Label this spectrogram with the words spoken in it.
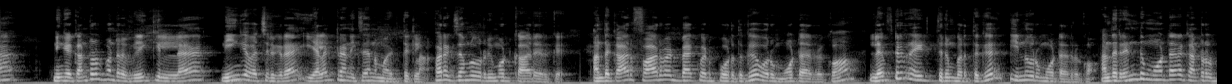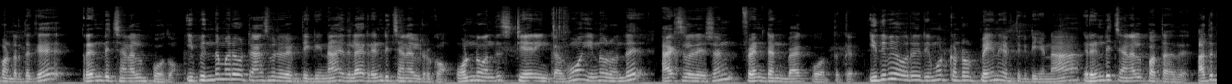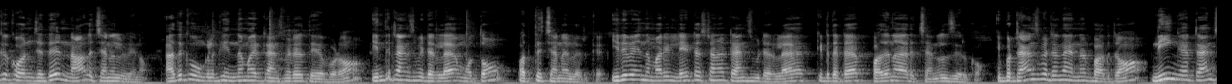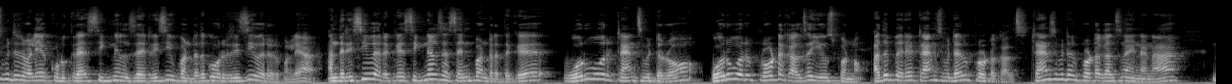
நீங்கள் கண்ட்ரோல் பண்ணுற வெஹிக்கிளில் நீங்கள் வச்சிருக்கிற எலக்ட்ரானிக்ஸை நம்ம எடுத்துக்கலாம். ஃபார் எக்ஸாம்பிள் ஒரு ரிமோட் கார் இருக்குது அந்த கார் ஃபார்வர்ட் பேக்வர்ட் போகிறதுக்கு ஒரு மோட்டார் இருக்கும். லெஃப்ட் ரைட் திரும்புறதுக்கு இன்னொரு மோட்டார் இருக்கும். அந்த ரெண்டு மோட்டாரை கண்ட்ரோல் பண்ணுறதுக்கு ரெண்டு சேனல் போதும். இப்போ இந்த மாதிரி ஒரு டிரான்ஸ்மிட்டர் எடுத்துக்கிட்டிங்கன்னா இதில் ரெண்டு சேனல் இருக்கும். ஒன்று வந்து ஸ்டியரிங்காகவும் இன்னொரு வந்து ஆக்சலரேஷன் ஃப்ரண்ட் அண்ட் பேக் போகிறதுக்கு இதுவே ஒரு ரிமோட் கண்ட்ரோல் பிளேன் எடுத்துக்கிட்டிங்கன்னா ரெண்டு சேனல் பத்தாது. அதுக்கு குறைஞ்சது நாலு சேனல் வேணும். அதுக்கு உங்களுக்கு இந்த மாதிரி டிரான்ஸ்மிட்டர் தேவைப்படும். இந்த டிரான்ஸ்மிட்டரில் மொத்தம் பத்து சேனல் இருக்குது இதுவே இந்த மாதிரி லேட்டஸ்டான டிரான்ஸ்மிட்டரில் கிட்டத்தட்ட பதினாறு சேனல்ஸ் இருக்கும். இப்போ டிரான்ஸ்மிட்டர்னா என்னன்னு பார்த்துட்டோம். நீங்கள் டிரான்ஸ்மிட்டர் வழியாக கொடுக்குற சிக்னல்ஸை ரிசீவ் பண்ணுறதுக்கு ஒரு ரிசீவர் இருக்கும் இல்லையா? அந்த ரிசீவருக்கு சிக்னல்ஸை சென்ட் பண்ணுறதுக்கு ஒரு ஒரு டிரான்ஸ்மிட்டரும் ஒரு ஒரு ப்ரோட்டோகால்ஸை யூஸ் பண்ணும். அது பேர் டிரான்ஸ்மிட்டர் ப்ரோட்டோகால்ஸ் டிரான்ஸ்மிட்டர் ப்ரோட்டோகால்ஸ்னால் என்னன்னா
